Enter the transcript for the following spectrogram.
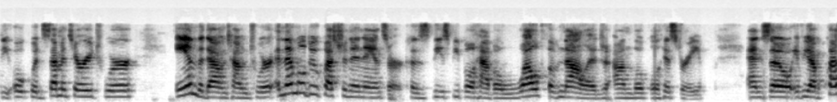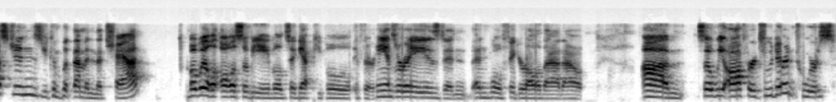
the Oakwood Cemetery tour and the downtown tour. And then we'll do a question and answer because these people have a wealth of knowledge on local history. And so if you have questions, you can put them in the chat but we'll also be able to get people if their hands are raised and and we'll figure all that out. Um, so we offer two different tours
